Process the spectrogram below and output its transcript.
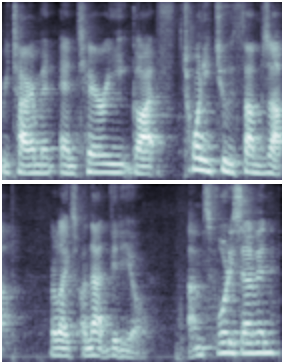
retirement. And Terry got 22 thumbs up or likes on that video. I'm 47.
